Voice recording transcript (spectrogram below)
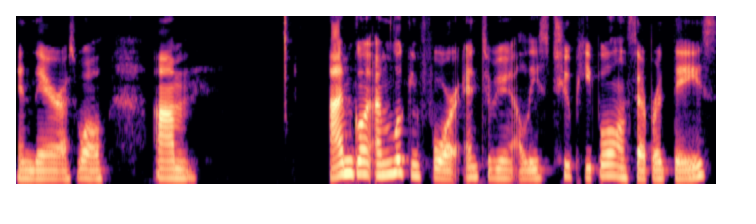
in there as well. Um, I'm going. I'm looking for interviewing at least two people on separate days,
